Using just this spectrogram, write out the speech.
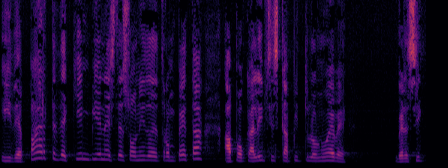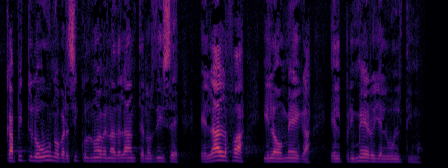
¿Y de parte de quién viene este sonido de trompeta? Apocalipsis capítulo 9, capítulo 1, versículo 9 en adelante nos dice, el alfa y la omega, el primero y el último.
